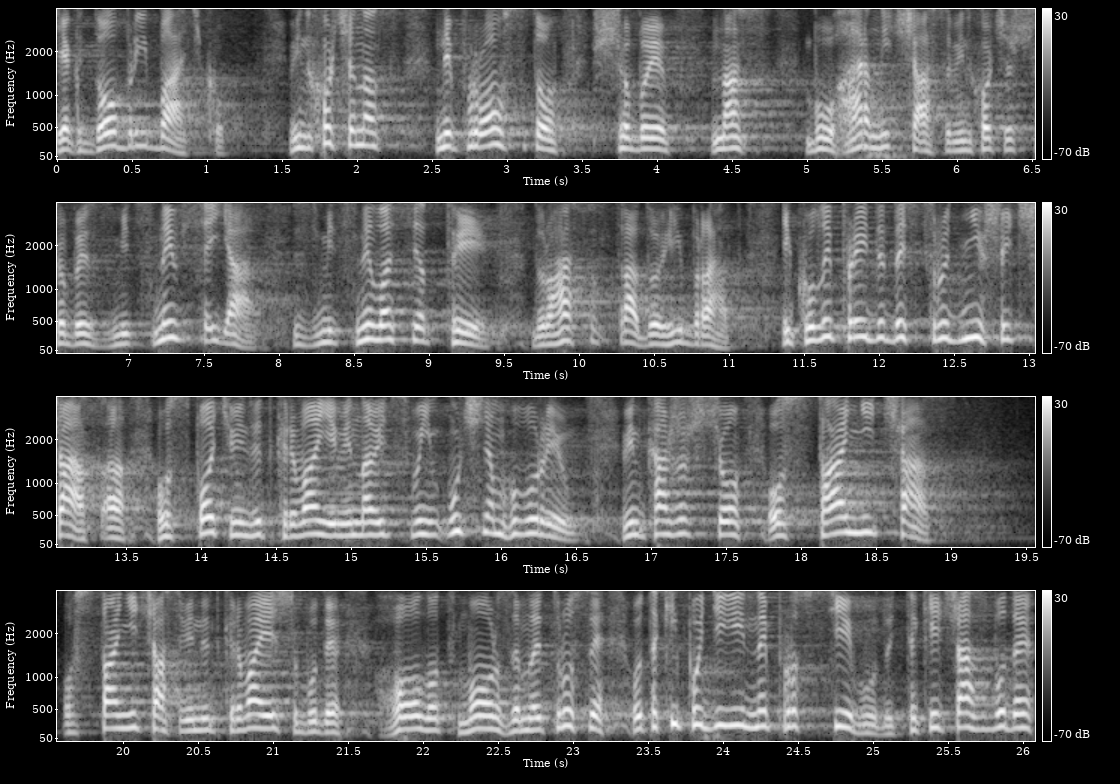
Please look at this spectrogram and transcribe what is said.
як добрий батько. Він хоче нас не просто, щоб в нас був гарний час, він хоче, щоб зміцнився я, зміцнилася ти, дорога сестра, дорогий брат. І коли прийде десь трудніший час, а Господь він відкриває, він навіть своїм учням говорив. Він каже, що останній час. Останній час він відкриває, що буде голод, мор, землетруси. Отакі події непрості будуть. Такий час буде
